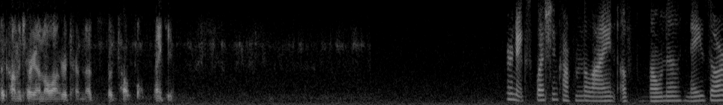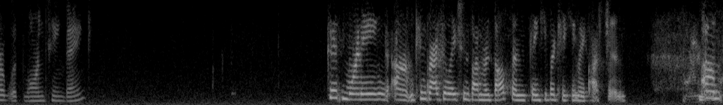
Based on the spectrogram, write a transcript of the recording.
the commentary on the longer term. That's helpful. Thank you. Your next question comes from the line of Mona Nazir with Laurentian Bank. Good morning. Um, congratulations on results, and thank you for taking my question. Um,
